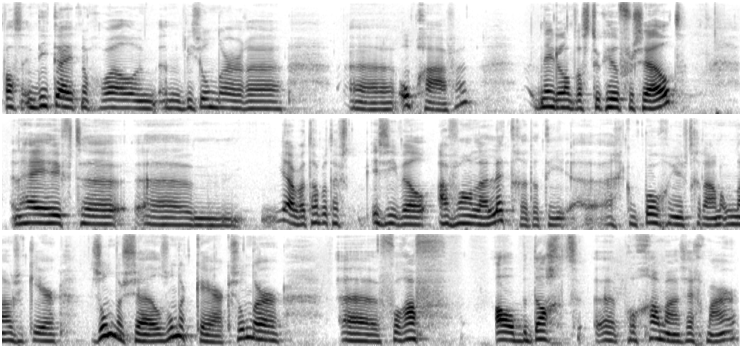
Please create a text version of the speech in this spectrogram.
was in die tijd nog wel een, een bijzonder eh, opgave. Nederland was natuurlijk heel verzeild. En hij heeft, eh, ehm, ja, wat dat betreft, is hij wel avant la lettre. Dat hij eh, eigenlijk een poging heeft gedaan om nou eens een keer zonder zeil, zonder kerk, zonder eh, vooraf al bedacht programma, zeg maar,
